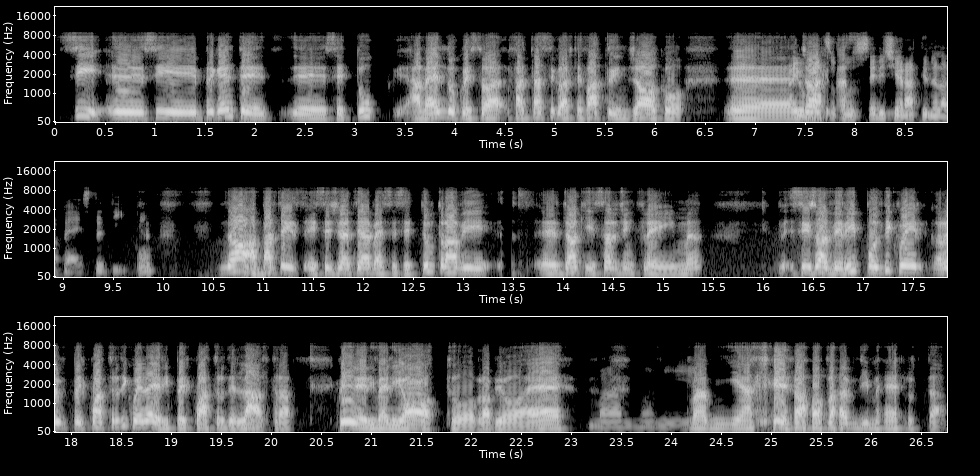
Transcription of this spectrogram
Sì, eh, sì, praticamente eh, se tu, avendo questo fantastico artefatto in gioco, eh, Hai un giochi mazzo con 16 ratti della peste, tipo. No, a parte che se- se ci la peste, se tu trovi eh, giochi Surging Flame, si risolve Ripple di quel, Ripple 4 di quella e Ripple 4 dell'altra. Quindi ne riveli 8, proprio, eh. Mamma mia. Mamma mia, che roba di merda.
